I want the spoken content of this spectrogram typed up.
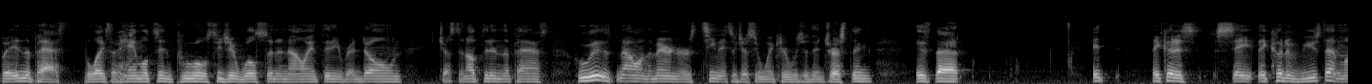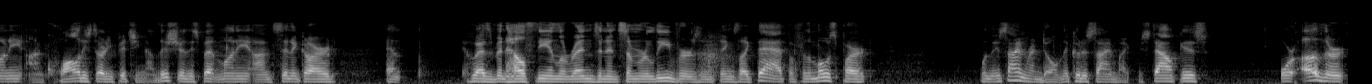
But in the past, the likes of Hamilton, Pujols, C.J. Wilson, and now Anthony Rendon, Justin Upton in the past, who is now on the Mariners, teammates with Jesse Winker, which is interesting, is that it they could have say they could have used that money on quality starting pitching. Now this year they spent money on Syndergaard and who hasn't been healthy and Lorenzen and some relievers and things like that. But for the most part, when they signed Rendon, they could have signed Mike Moustakas or other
